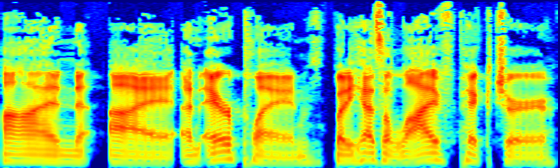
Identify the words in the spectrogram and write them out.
on uh, an airplane, but he has a live picture,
